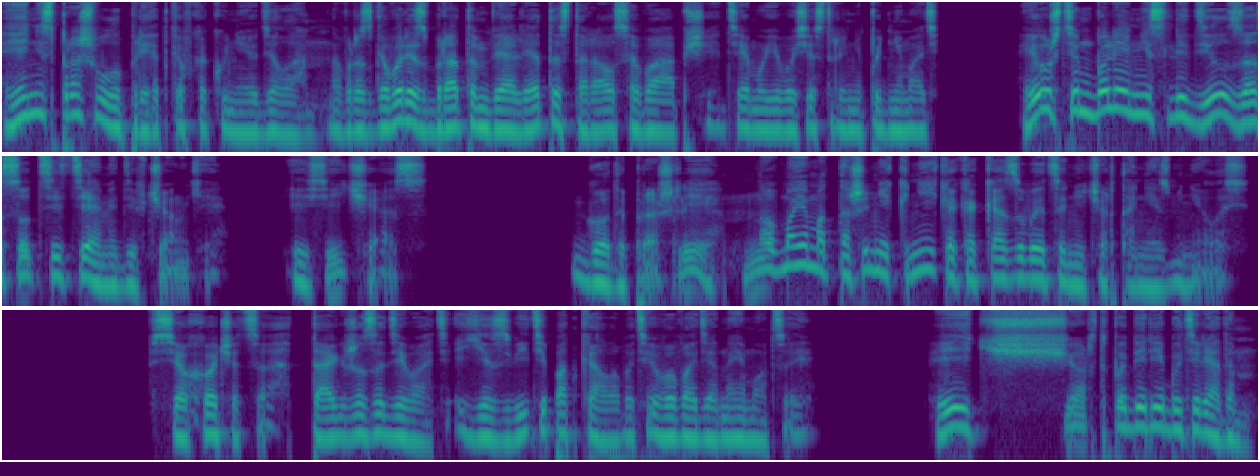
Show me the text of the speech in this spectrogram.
Я не спрашивал у предков, как у нее дела. В разговоре с братом Виолетты старался вообще тему его сестры не поднимать. И уж тем более не следил за соцсетями девчонки. И сейчас. Годы прошли, но в моем отношении к ней, как оказывается, ни черта не изменилось. Все хочется так же задевать, язвить и подкалывать, выводя на эмоции. И, черт побери, быть рядом.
